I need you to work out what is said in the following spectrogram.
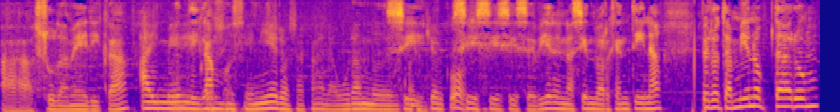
a Sudamérica. Hay médicos, digamos, ingenieros acá laburando de sí, cualquier cosa. sí, sí, sí, se vienen haciendo a Argentina, pero también optaron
